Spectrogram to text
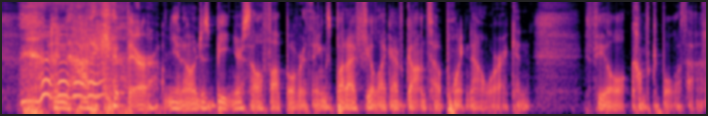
and how to get there, you know, and just beating yourself up over things. But I feel like I've gotten to a point now where I can feel comfortable with that.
